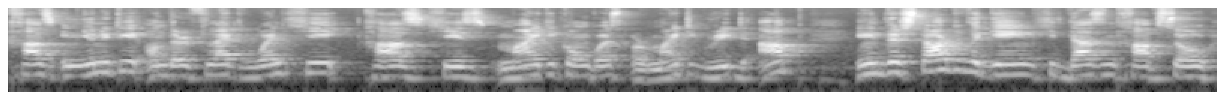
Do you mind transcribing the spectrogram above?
has immunity on the Reflect when he has his Mighty Conquest or Mighty Greed up. In the start of the game, he doesn't have, so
